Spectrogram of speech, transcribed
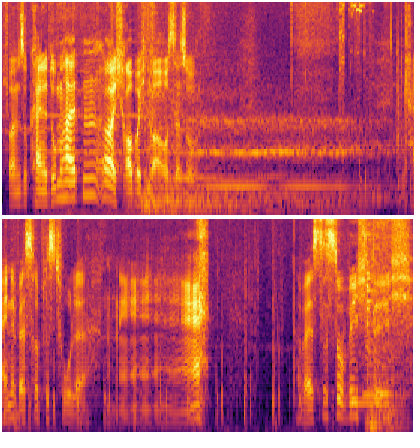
Vor allem so keine Dummheiten. Ja, ich raube euch nur aus, also. Keine bessere Pistole. Nee. Dabei ist es so wichtig.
